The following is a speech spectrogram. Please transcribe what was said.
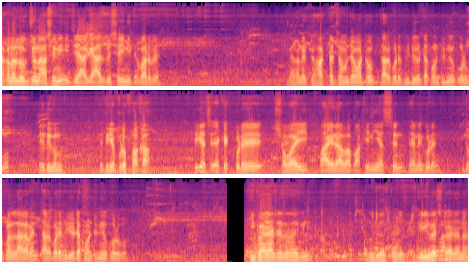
এখনও লোকজন আসেনি যে আগে আসবে সেই নিতে পারবে। এখন একটু হাটটা জমজমাট হোক তারপরে ভিডিওটা কন্টিনিউ করব। এই দেখুন এদিকে পুরো ফাঁকা। ঠিক আছে? এক এক করে সবাই পায়রা বা পাখি নিয়ে আসছেন ভ্যানে করে। দোকান লাগাবেন তারপরে ভিডিওটা কন্টিনিউ করব। কি পায়রা আছে দাদা এগুলো? গিরিবাজ পায়রা না?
